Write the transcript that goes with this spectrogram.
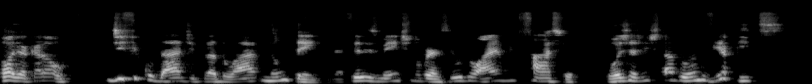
Olha, Carol, dificuldade para doar não tem. Né? Felizmente, no Brasil, doar é muito fácil. Hoje a gente está doando via Pix,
